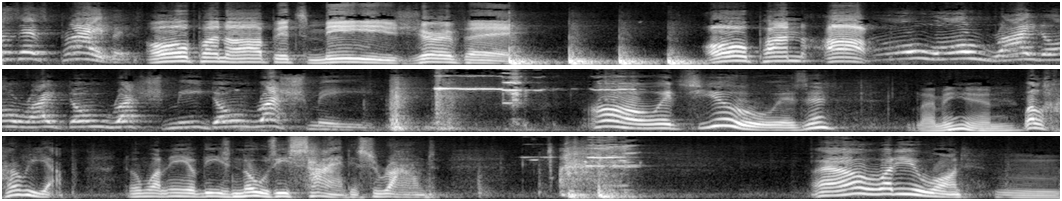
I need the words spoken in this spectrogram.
Door says private. Open up. It's me, Gervais. Open up. Oh, all right, all right. Don't rush me. Don't rush me. Oh, it's you, is it? Let me in. Well, hurry up. Don't want any of these nosy scientists around. well, what do you want? Hmm.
